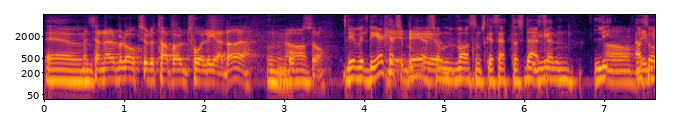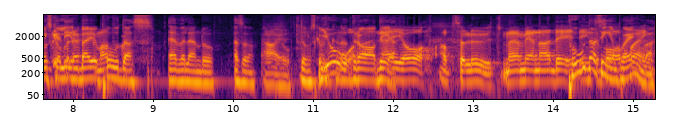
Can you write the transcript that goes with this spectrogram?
Ehm, Men sen är det väl också, du tappar väl två ledare Ja. också. det är väl det kanske det är mer ju- som vad som ska sättas där. är Sen, li, Ja, är alltså Oskar Lindberg och. Podas är väl ändå... Alltså, Ja, jo. de ska väl kunna dra det. nej, ja, absolut. Men jag menar, det, det är Podas inte ingen bara poäng, va?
